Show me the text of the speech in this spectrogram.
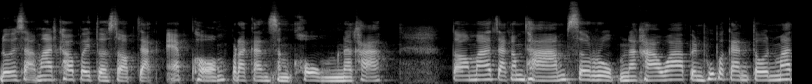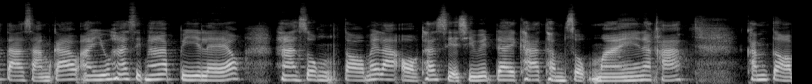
โดยสามารถเข้าไปตรวจสอบจากแอปของประกันสังคมนะคะ ต่อมาจากคำถามสรุปนะคะว่าเป็นผู้ประกันตนมาตรา 39 อายุ 55 ปีแล้ว หากส่งต่อไม่ลาออกถ้าเสียชีวิตได้ค่าทำศพไหมนะคะคำตอบ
